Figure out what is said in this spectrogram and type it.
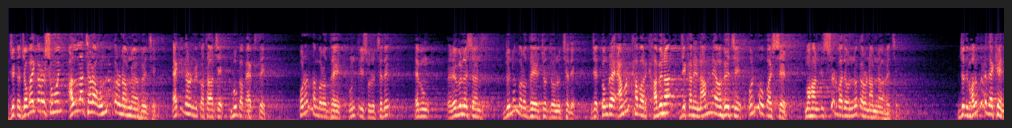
যেটা জবাই করার সময় আল্লাহ ছাড়া অন্য কারও নাম নেওয়া হয়েছে। একই ধরনের কথা আছে বুক অব অ্যাক্সে পনেরো নম্বর অধ্যায়ের উনত্রিশ অনুচ্ছেদে এবং রেভুলেশন দুই নম্বর অধ্যায়ের চোদ্দ অনুচ্ছেদে, যে তোমরা এমন খাবার খাবে না যেখানে নাম নেওয়া হয়েছে অন্য উপাস্যের। মহান ঈশ্বরবাদে অন্য কারও নাম নেওয়া হয়েছে। যদি ভালো করে দেখেন,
